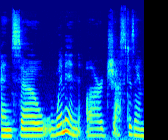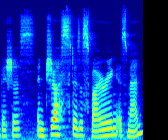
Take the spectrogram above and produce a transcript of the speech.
And so women are just as ambitious and just as aspiring as men,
